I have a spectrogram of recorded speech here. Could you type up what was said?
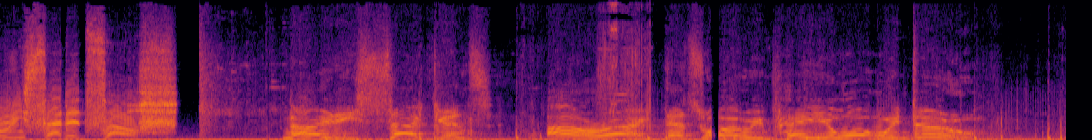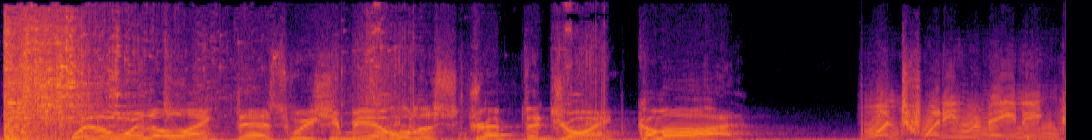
Will reset itself. 90 seconds? All right, that's why we pay you what we do. With a window like this, we should be able to strip the joint. Come on. 120 remaining.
